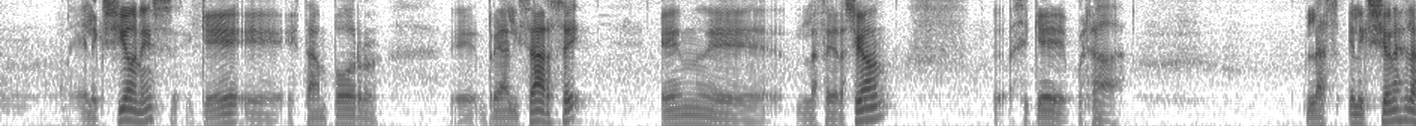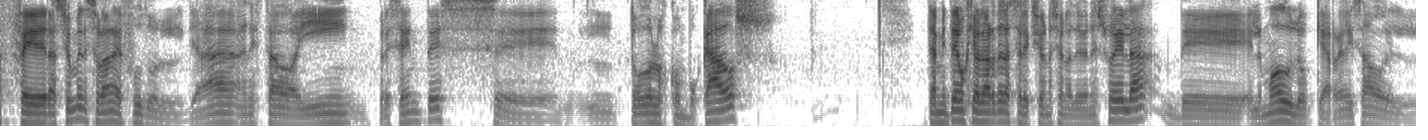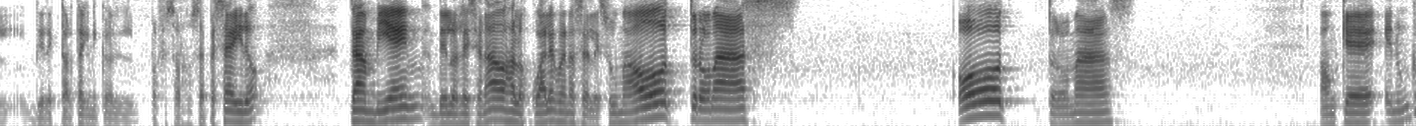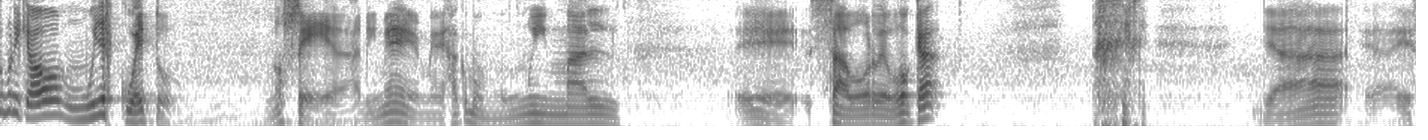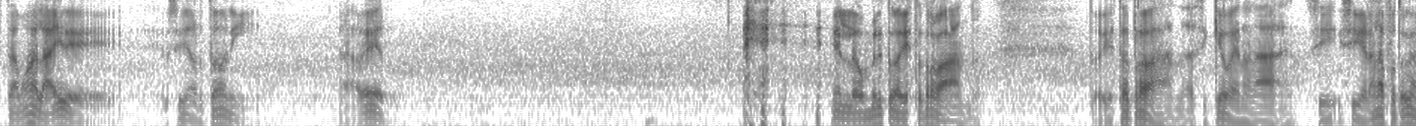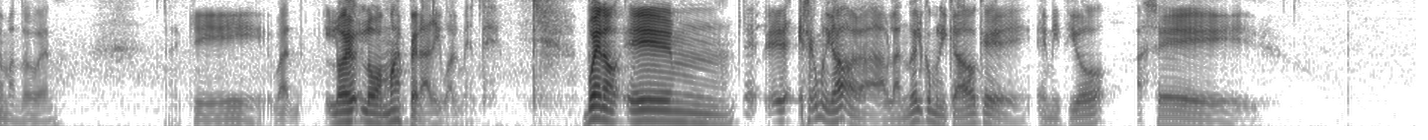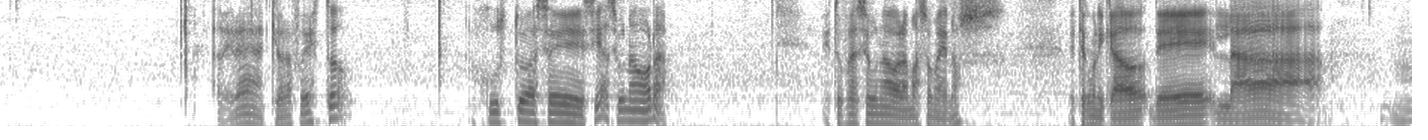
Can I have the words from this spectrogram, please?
elecciones que están por realizarse en la federación Así que, pues nada. Las elecciones de la Federación Venezolana de Fútbol ya han estado ahí presentes, eh, todos los convocados. También tenemos que hablar de la Selección Nacional de Venezuela, del módulo que ha realizado el director técnico, el profesor José Peseiro. También de los lesionados a los cuales, bueno, se le suma otro más. Otro más aunque en un comunicado muy escueto. No sé, a mí me, deja como muy mal eh, sabor de boca. ya estamos al aire, señor Tony. A ver. El hombre todavía está trabajando. Todavía está trabajando. Así que bueno, nada. Si, si vieran la foto que me mandó, bueno. Aquí lo, vamos a esperar igualmente. Bueno, em, e, ese comunicado, hablando del comunicado que emitió hace... A ver, ¿a qué hora fue esto? Justo hace... Sí, hace una hora. Esto fue hace una hora más o menos. Este comunicado de la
